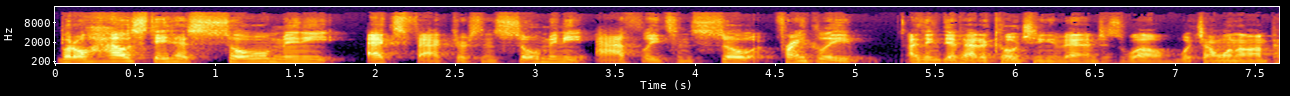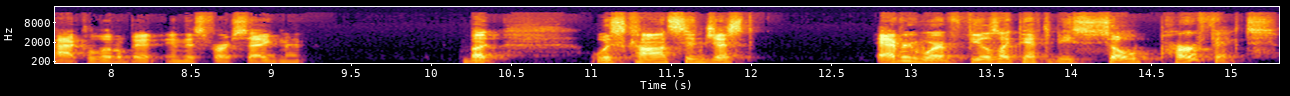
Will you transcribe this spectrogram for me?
but Ohio State has so many X factors and so many athletes. And so, frankly, I think they've had a coaching advantage as well, which I want to unpack a little bit in this first segment. But Wisconsin just everywhere feels like they have to be so perfect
